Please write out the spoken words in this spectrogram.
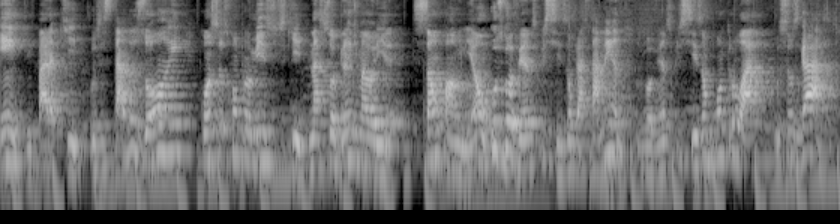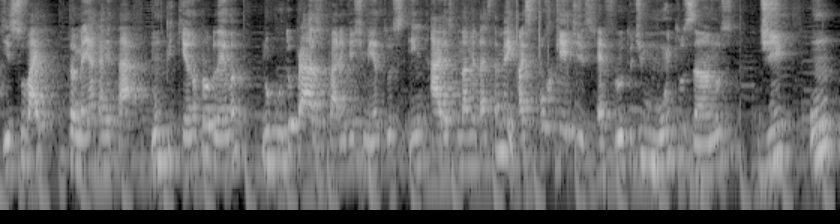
entre, para que os estados honrem com seus compromissos, que na sua grande maioria são com a União, os governos precisam gastar menos, os governos precisam controlar os seus gastos. Isso vai também acarretar num pequeno problema no curto prazo para investimentos em áreas fundamentais também. Mas por que disso? É fruto de muitos anos de um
